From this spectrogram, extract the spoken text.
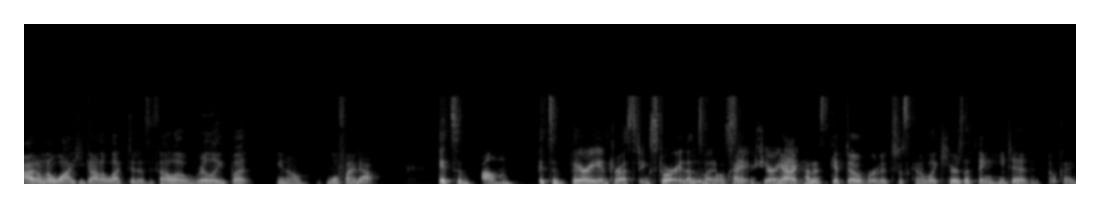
I don't know why he got elected as a fellow, really, but you know, we'll find out. It's a um it's a very interesting story. That's Ooh, why I'm okay. sharing. Yeah, it. I kind of skipped over it. It's just kind of like here's a thing he did. Okay.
